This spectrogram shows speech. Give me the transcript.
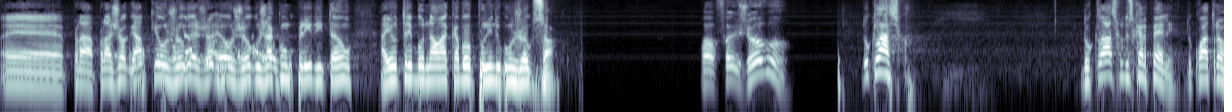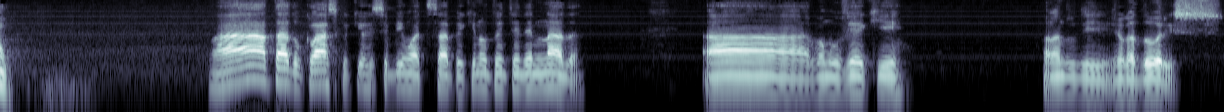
é, para jogar, porque o jogo é, é, o jogo já cumprido, então aí o tribunal acabou punindo com um jogo só. Qual foi o jogo? Do clássico. Do clássico do Scarpelli, do 4x1. Ah, tá, do clássico aqui eu recebi um WhatsApp aqui, não estou entendendo nada. Ah, vamos ver aqui. Falando de jogadores.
